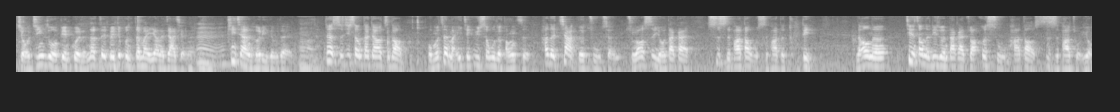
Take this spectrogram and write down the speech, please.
酒精如果变贵了，那这杯就不能再卖一样的价钱了。嗯，听起来很合理，对不对？嗯。但实际上大家要知道，我们在买一间预售屋的房子，它的价格组成主要是由大概四十趴到五十趴的土地，然后呢，建商的利润大概抓二十五趴到四十趴左右。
